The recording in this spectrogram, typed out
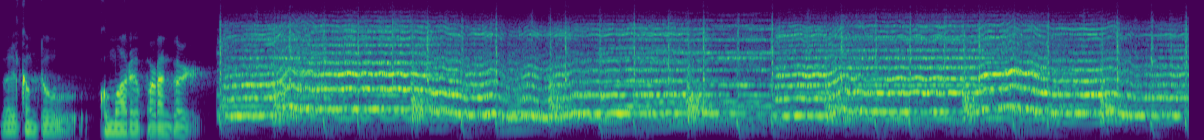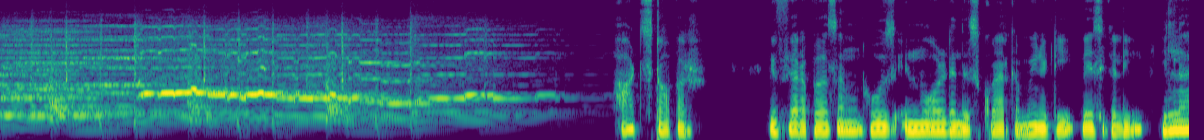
வெல்கம் டு குமார் படங்கள் Heartstopper. If you're a person who's involved in the square community, basically, இல்லை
